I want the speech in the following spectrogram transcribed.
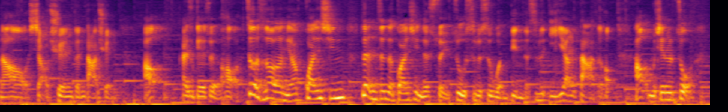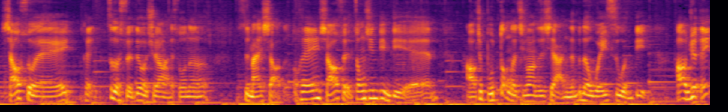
然后小圈跟大圈。好，开始给水了哈。这个时候呢，你要关心，认真的关心你的水柱是不是稳定的，是不是一样大的哈。好，我们先做小水，对，这个水对我学长来说呢是蛮小的。OK，小水中心定点，好，就不动的情况之下，你能不能维持稳定？好，你觉得哎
